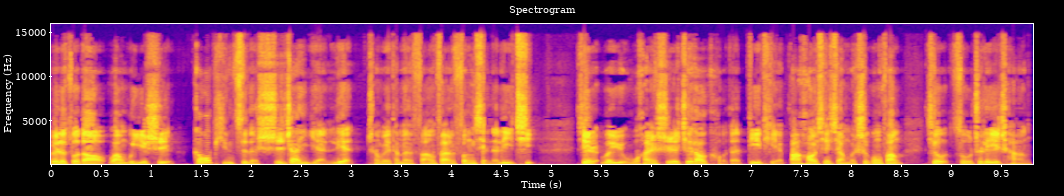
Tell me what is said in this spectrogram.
为了做到万无一失，高频次的实战演练成为他们防范风险的利器。近日，位于武汉市街道口的地铁八号线项目施工方就组织了一场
